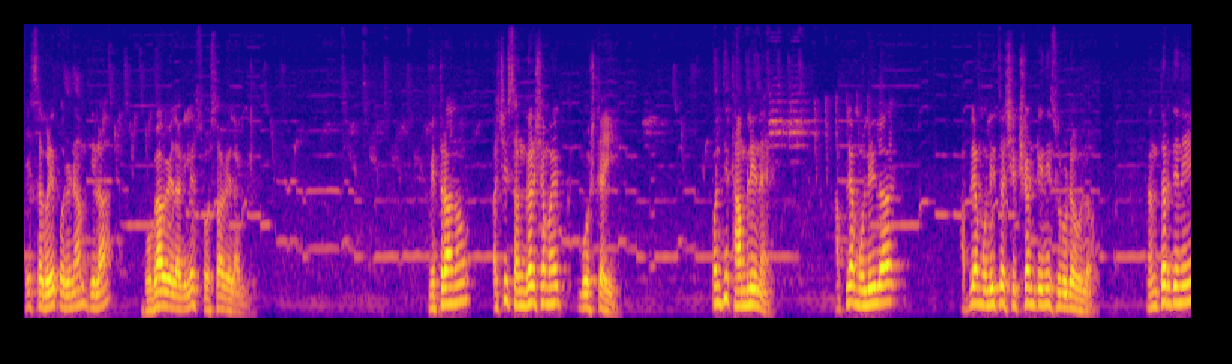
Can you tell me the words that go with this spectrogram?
हे सगळे परिणाम तिला भोगावे लागले सोसावे लागले. मित्रांनो अशी संघर्षमय गोष्ट आहे ही. पण ती थांबली नाही. आपल्या मुलीला आपल्या मुलीचं शिक्षण तिने सुरू ठेवलं. नंतर तिने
